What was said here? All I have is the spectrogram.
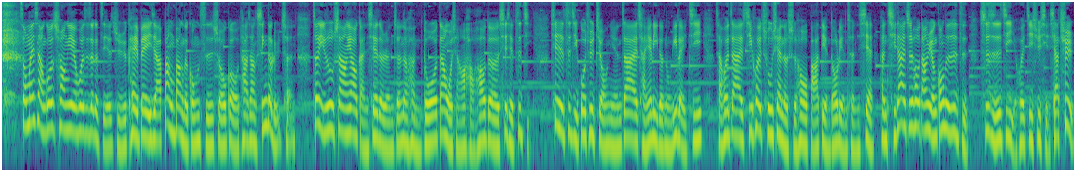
从没想过创业会是这个结局，可以被一家棒棒的公司收购，踏上新的旅程。这一路上要感谢的人真的很多，但我想要好好的谢谢自己，谢谢自己过去九年在产业里的努力累积，才会在机会出现的时候把点都连成线。很期待之后当员工的日子，失职日记也会继续写下去。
